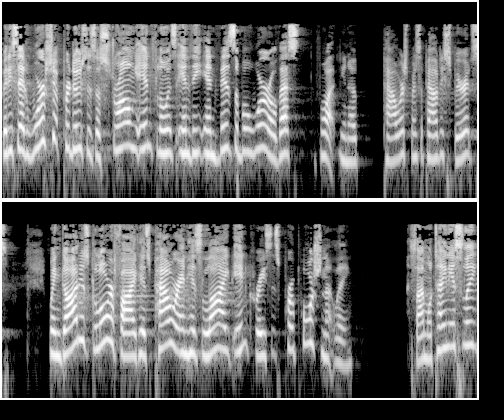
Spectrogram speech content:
But he said worship produces a strong influence in the invisible world. That's what, you know, powers, principalities, spirits. When God is glorified, his power and his light increases proportionately. Simultaneously,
